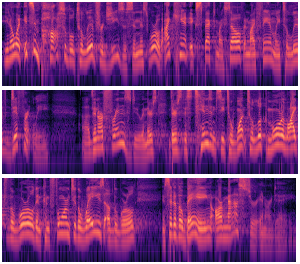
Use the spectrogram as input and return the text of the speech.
you know what? It's impossible to live for Jesus in this world. I can't expect myself and my family to live differently uh, than our friends do. And there's, there's this tendency to want to look more like the world and conform to the ways of the world instead of obeying our master in our day.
